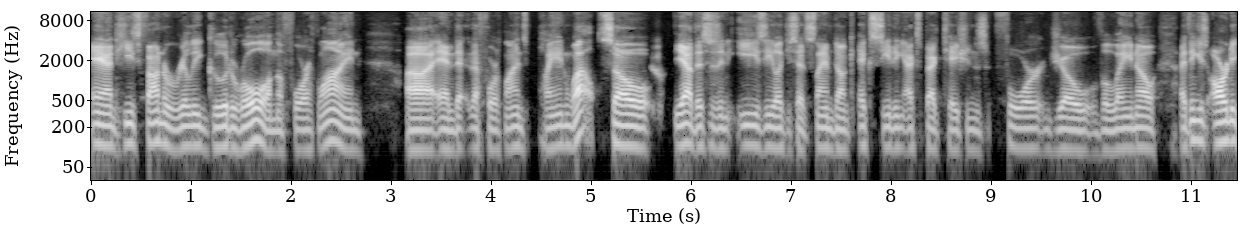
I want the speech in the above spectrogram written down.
and he's found a really good role on the fourth line. Uh, and the fourth line's playing well. So, yeah, this is an easy, like you said, slam dunk, exceeding expectations for Joe Veleno. I think he's already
